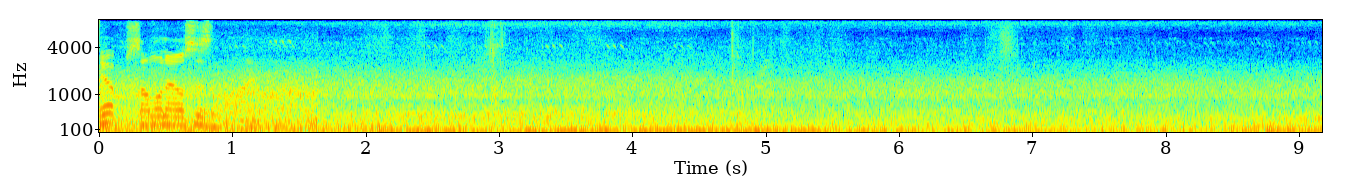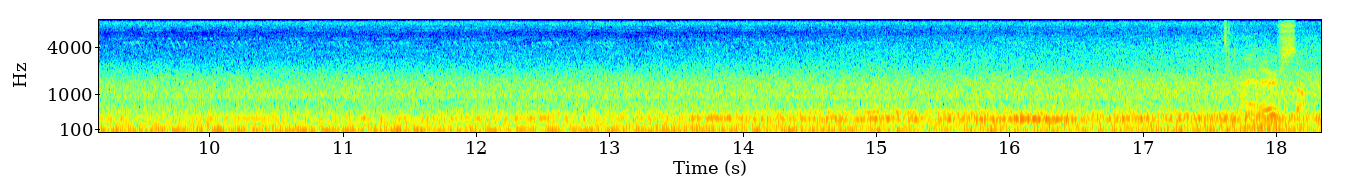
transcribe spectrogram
Yep, someone else's line. Ah, there's something.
